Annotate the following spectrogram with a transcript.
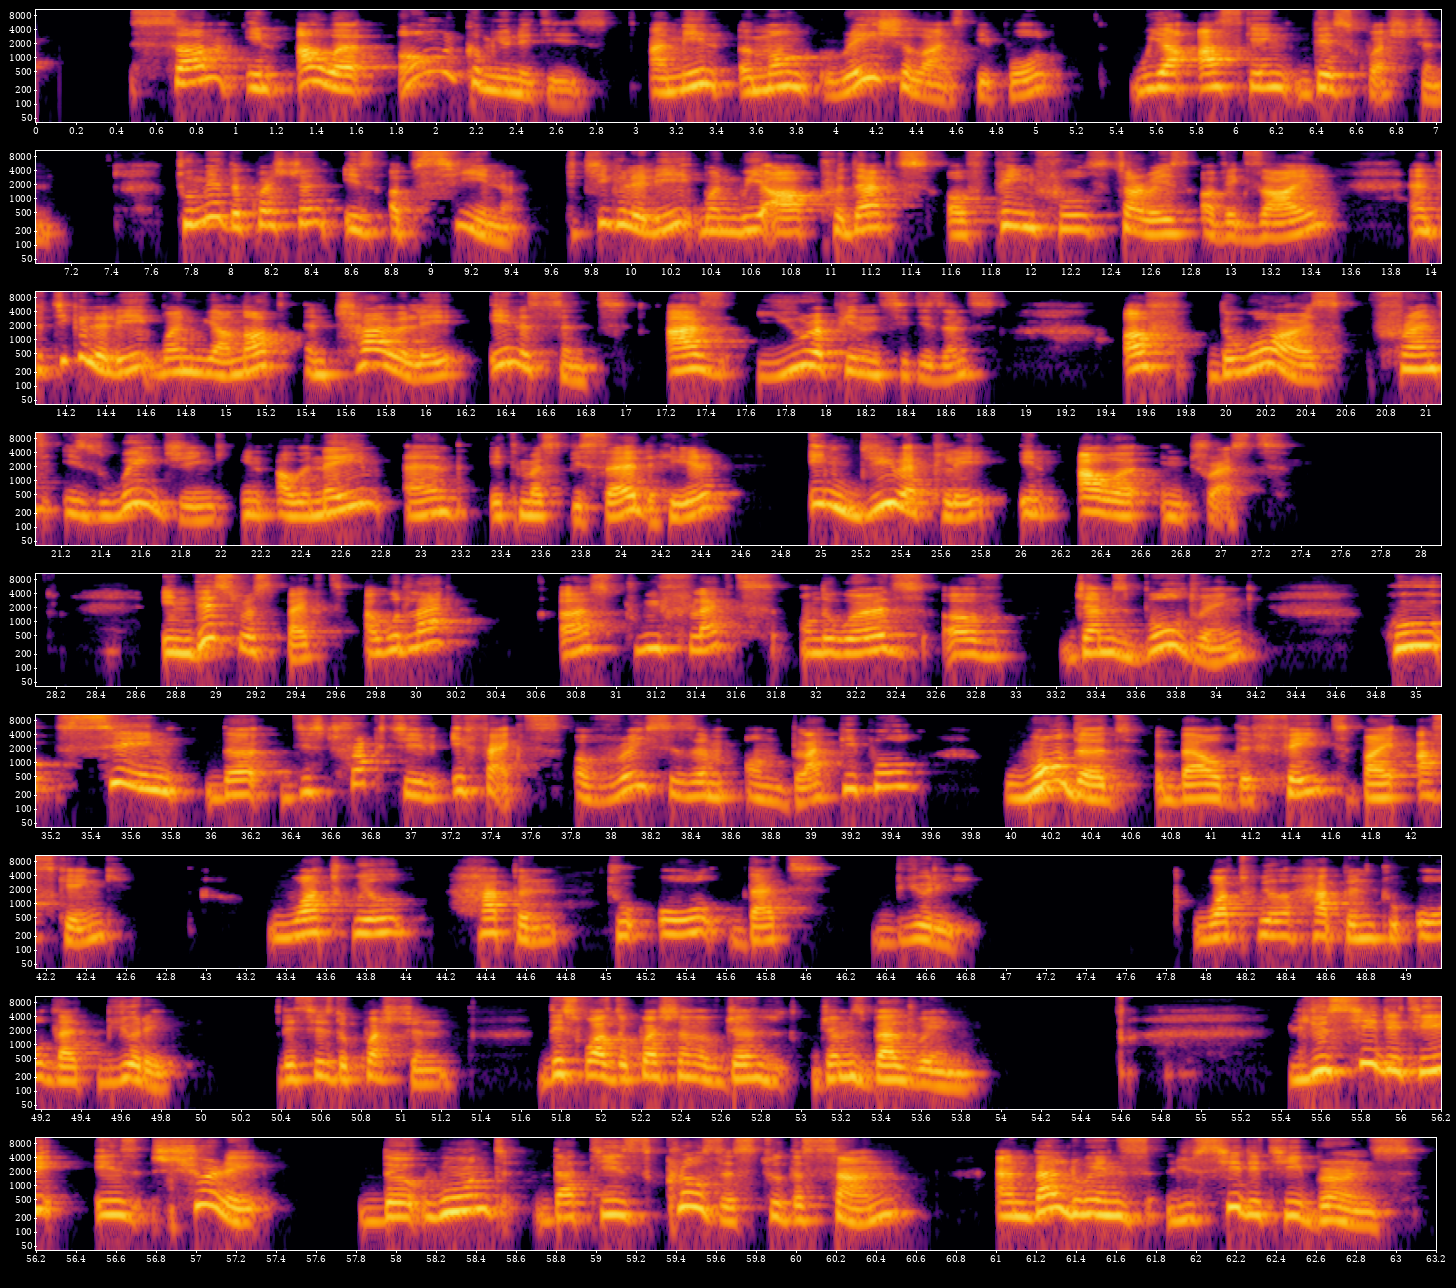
some in our own communities, I mean among racialized people, we are asking this question. To me, the question is obscene, particularly when we are products of painful stories of exile, and particularly when we are not entirely innocent as European citizens of the wars France is waging in our name, and it must be said here, indirectly in our interests. In this respect, I would like us to reflect on the words of James Baldwin, who, seeing the destructive effects of racism on Black people, wondered about their fate by asking, What will happen to all that beauty? what will happen to all that beauty? This is the question. This was the question of James, James Baldwin. Lucidity is surely the wound that is closest to the sun, and Baldwin's lucidity burns.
